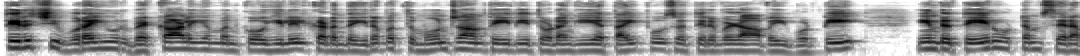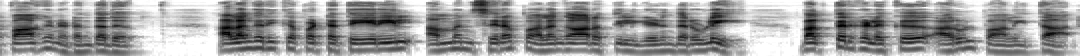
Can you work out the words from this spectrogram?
திருச்சி உறையூர் வெக்காளியம்மன் கோயிலில் கடந்த இருபத்தி மூன்றாம் தேதி தொடங்கிய தைப்பூச திருவிழாவை ஒட்டி இன்று தேரோட்டம் சிறப்பாக நடந்தது. அலங்கரிக்கப்பட்ட தேரில் அம்மன் சிறப்பு அலங்காரத்தில் எழுந்தருளி பக்தர்களுக்கு அருள் பாலித்தார்.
